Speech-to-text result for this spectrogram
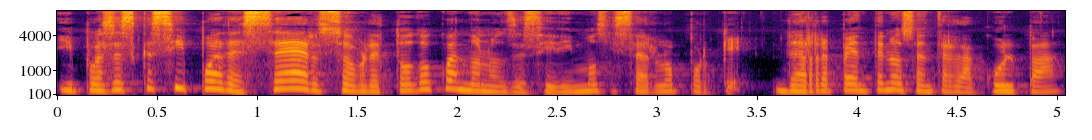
y pues es que sí puede ser, sobre todo cuando nos decidimos hacerlo porque de repente nos entra la culpa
